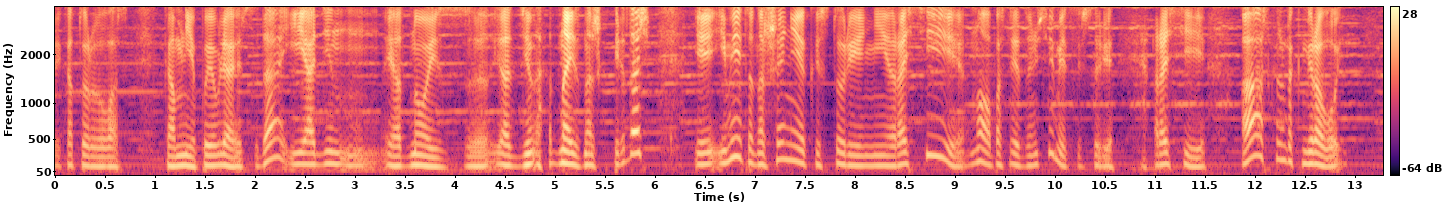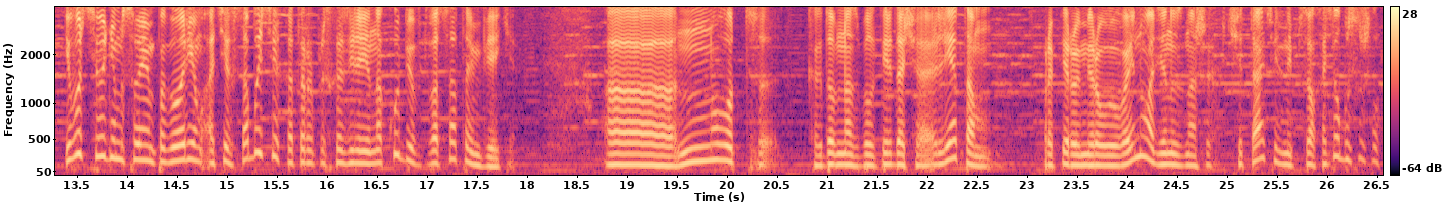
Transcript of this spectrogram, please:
и которые у вас ко мне появляются, да, и один и одно из и один, одна из наших передач и, имеет отношение к истории не России, ну, а последовательно все имеет историю России, а, скажем так, мировой. И вот сегодня мы с вами поговорим о тех событиях, которые происходили на Кубе в 20 веке. А, ну вот, когда у нас была передача летом про Первую мировую войну, один из наших читателей написал, хотел бы слышать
